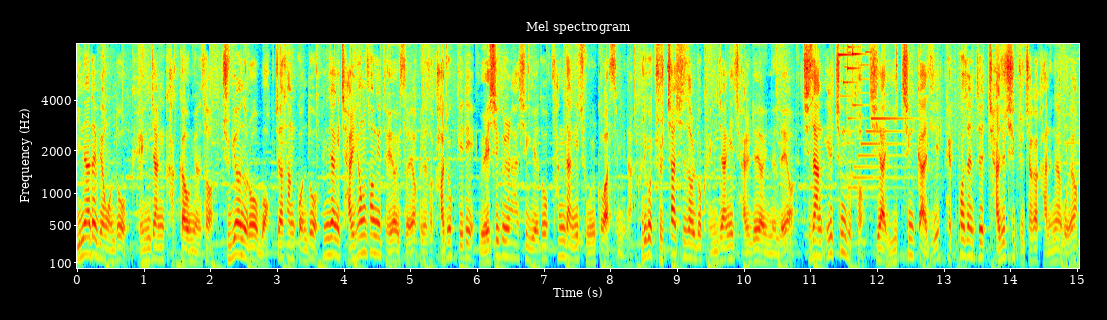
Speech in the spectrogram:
인하대 병원도 굉장히 가까우면서 주변으로 먹자 상권도 굉장히 잘 형성이 되어 있어요. 그래서 가족끼리 외식을 하시기에도 상당히 좋을 것 같습니다. 그리고 주차 시설도 굉장히 잘 되어 있는데요. 지상 1층부터 지하 2층까지 100% 자주식 주차가 가능하고요.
